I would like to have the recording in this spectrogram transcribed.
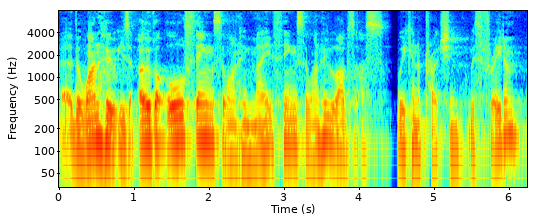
uh, the one who is over all things, the one who made things, the one who loves us. We can approach Him with freedom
